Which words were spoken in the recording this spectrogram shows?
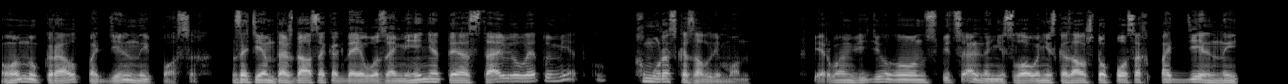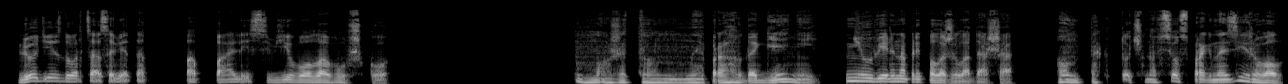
Он украл поддельный посох. Затем дождался, когда его заменят, и оставил эту метку, — хмуро сказал Лимон. В первом видео он специально ни слова не сказал, что посох поддельный. Люди из Дворца Совета попались в его ловушку. «Может, он и правда гений?» — неуверенно предположила Даша. «Он так точно все спрогнозировал».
